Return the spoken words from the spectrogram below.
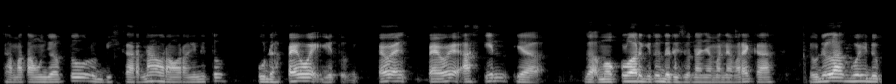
sama tanggung jawab tuh lebih karena orang-orang ini tuh udah PW gitu. PW PW asin ya nggak mau keluar gitu dari zona nyamannya mereka. Ya udahlah gue hidup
